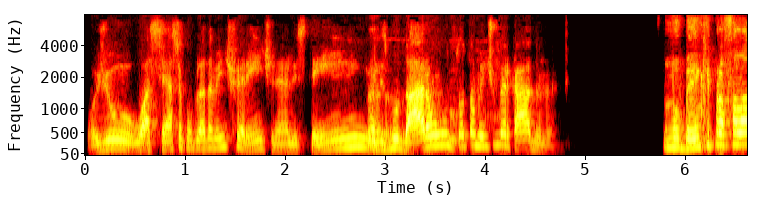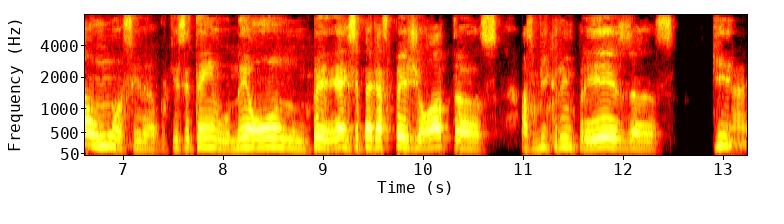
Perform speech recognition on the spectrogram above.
Hoje o, o, acesso é completamente diferente, né? Eles têm, eles mudaram totalmente o mercado, né? o Nubank para falar um, assim, né? Porque você tem o Neon, aí você pega as PJs, as microempresas, que, ah,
